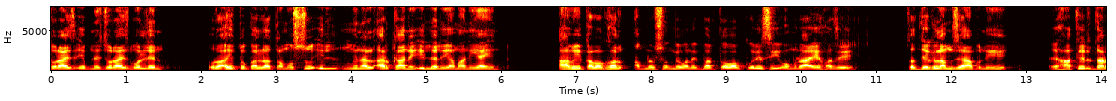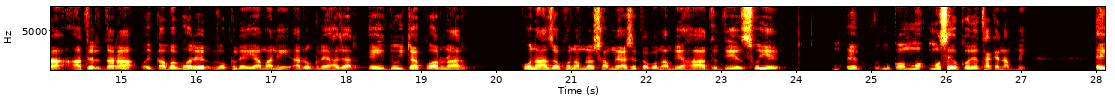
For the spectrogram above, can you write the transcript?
জোরাইজ ইবনে জোরাইজ বললেন রাইতুকাল্লা তামস্সু ইল মিনাল আরকানি ইল্লাল ইয়ামানিয়াইন আমি কাবাঘর আপনার সঙ্গে অনেকবার তবাব করেছি ওমরায়ে হজে। তো দেখলাম যে আপনি হাতের দ্বারা হাতের দ্বারা ওই কাবা ঘরের রোকনে ইয়ামানি আর রোকনে হাজার। এই দুইটা কর্নার কোনা যখন আপনার সামনে আসে তখন আপনি হাত দিয়ে শুয়ে মোসেও করে থাকেন আপনি। এই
